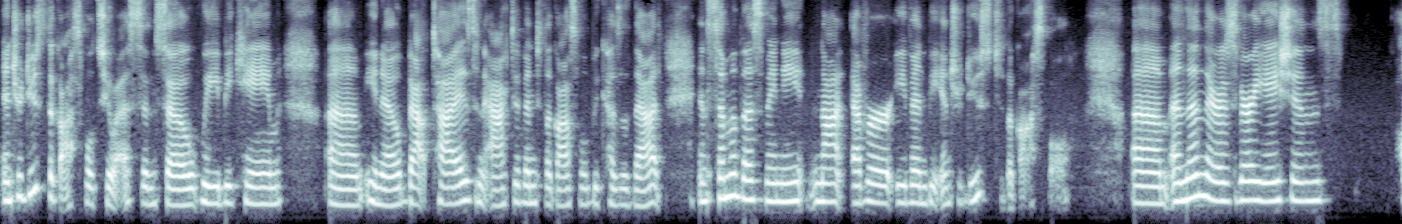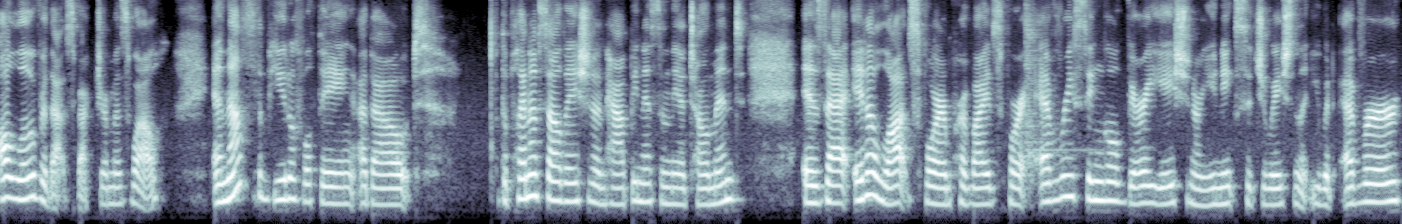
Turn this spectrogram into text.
introduced the gospel to us. And so we became, um, you know, baptized and active into the gospel because of that. And some of us may need not ever even be introduced to the gospel. Um, and then there's variations all over that spectrum as well. And that's the beautiful thing about the plan of salvation and happiness and the atonement is that it allots for and provides for every single variation or unique situation that you would ever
